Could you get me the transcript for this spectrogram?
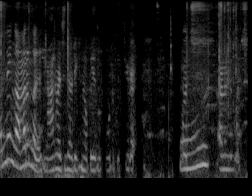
வந்து இங்க அமருங்கள். நார் வச்சு அடிக்கணும். அப்படியே இதில் போட்டு குச்சியில அணைஞ்சு போச்சு.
